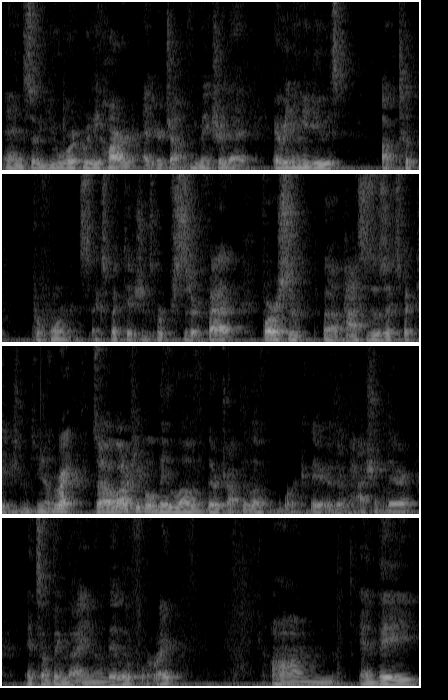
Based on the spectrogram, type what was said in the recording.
and so you work really hard at your job. You make sure that everything you do is up to performance expectations or far surpasses those expectations. You know, Right. so a lot of people they love their job, they love work, their their passion. They're it's something that you know they live for, right? Um, and they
